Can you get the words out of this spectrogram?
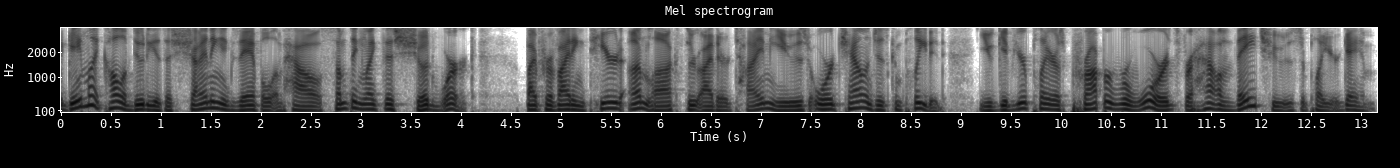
A game like Call of Duty is a shining example of how something like this should work by providing tiered unlocks through either time used or challenges completed. You give your players proper rewards for how they choose to play your game.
